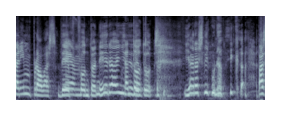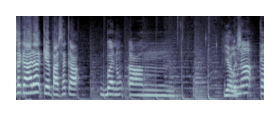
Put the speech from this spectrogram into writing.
tenim proves. De Em, fontanera i de de, tot. de tot. I ara estic una mica... Passa que ara, què passa? Que, bueno, um, Ja les- una, que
